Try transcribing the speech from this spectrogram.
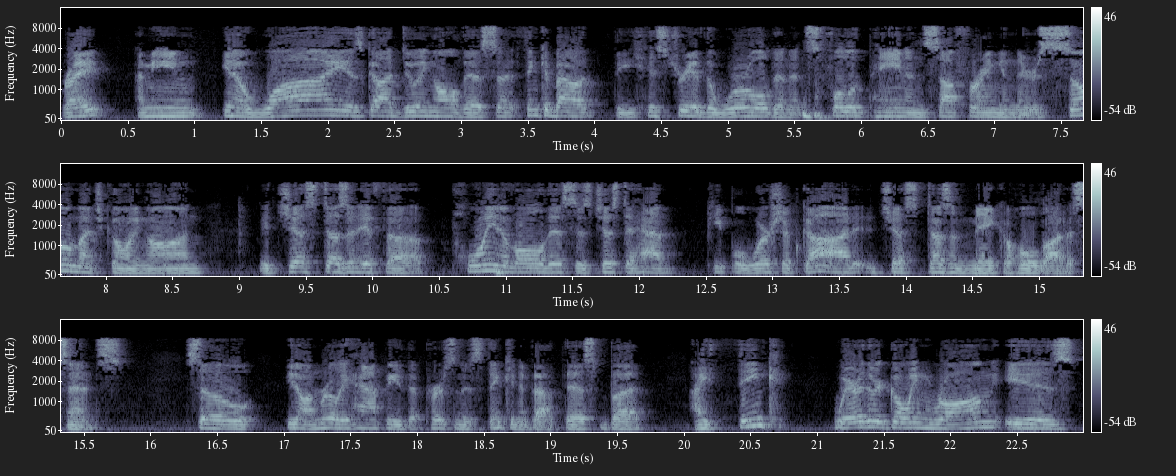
right? I mean, you know, why is God doing all this? Uh, think about the history of the world and it's full of pain and suffering and there's so much going on. It just doesn't, if the point of all this is just to have people worship God, it just doesn't make a whole lot of sense. So, you know, I'm really happy the person is thinking about this, but I think where they're going wrong is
